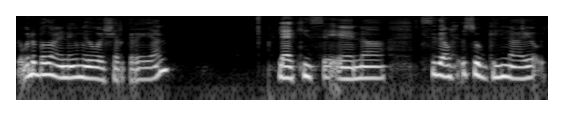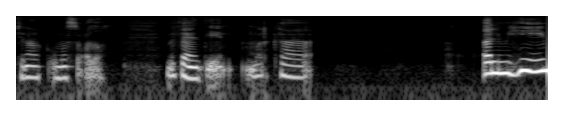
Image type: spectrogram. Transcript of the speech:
Gabdho badan oo inaga mida way sheergareeyaan laakiinse sidaan wax u soo gelinayo janaalka uma socdo. Ma fahanteen marka almuhiim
